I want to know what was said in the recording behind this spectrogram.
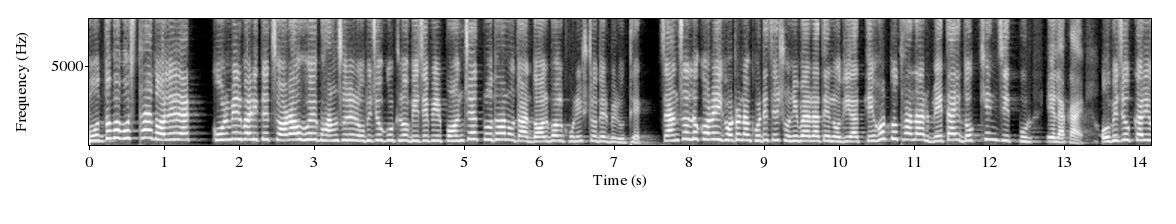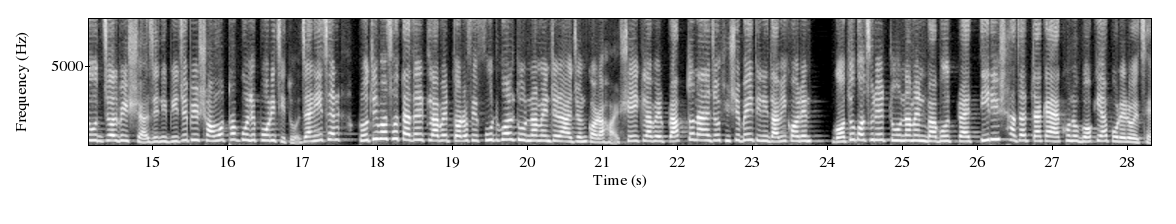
মদ্যপ অবস্থায় দলের এক কর্মীর বাড়িতে চড়াও হয়ে ভাঙচুরের অভিযোগ উঠল বিজেপির পঞ্চায়েত প্রধান ও তার দলবল ঘনিষ্ঠদের বিরুদ্ধে। চাঞ্চল্যকর এই ঘটনা ঘটেছে শনিবার রাতে নদিয়ার তেহট্ট থানার বেতাই দক্ষিণ জিতপুর এলাকায়। অভিযোগকারী উজ্জ্বল বিশ্বাস, যিনি বিজেপির সমর্থক বলে পরিচিত, জানিয়েছেন প্রতি বছর তাদের ক্লাবের তরফে ফুটবল টুর্নামেন্টের আয়োজন করা হয়। সেই ক্লাবের প্রাক্তন আয়োজক হিসেবেই তিনি দাবি করেন, গত বছরের টুর্নামেন্ট বাবদ প্রায় তিরিশ হাজার টাকা এখনও বকেয়া পড়ে রয়েছে।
